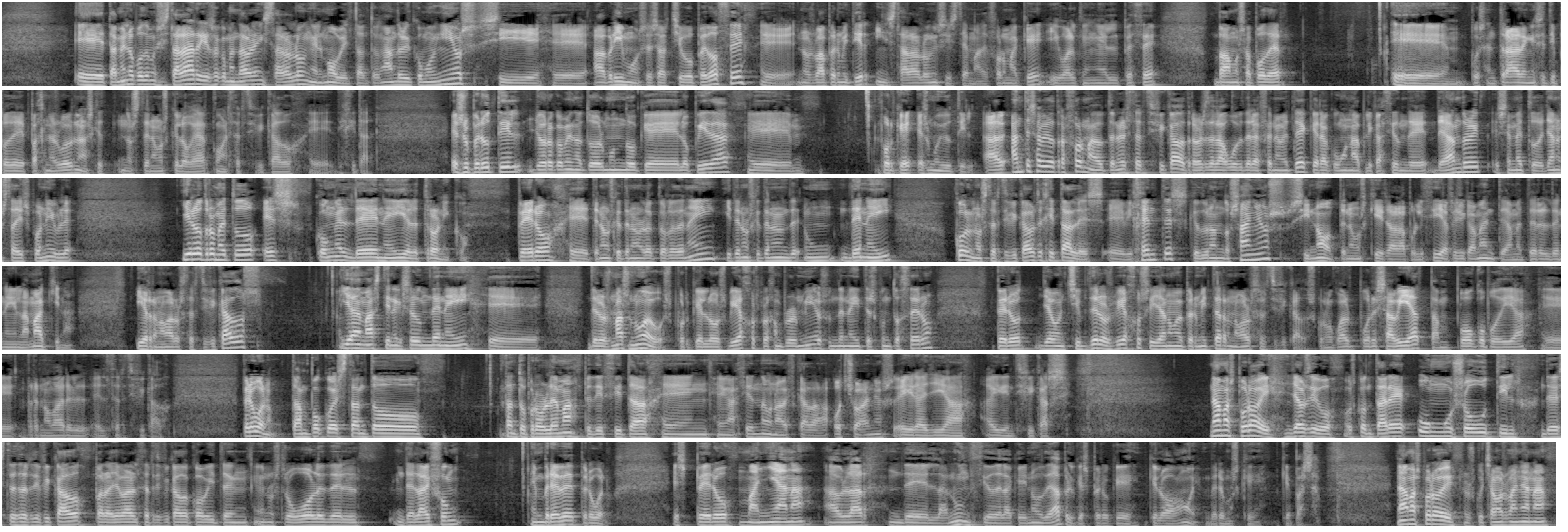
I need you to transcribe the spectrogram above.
eh, también lo podemos instalar y es recomendable instalarlo en el móvil, tanto en Android como en iOS. Si abrimos ese archivo P12, nos va a permitir instalarlo en el sistema, de forma que, igual que en el PC, vamos a poder pues entrar en ese tipo de páginas web en las que nos tenemos que loguear con el certificado digital. Es súper útil, yo recomiendo a todo el mundo que lo pida porque es muy útil. Antes había otra forma de obtener certificado a través de la web de la FNMT, que era con una aplicación de, Android. Ese método ya no está disponible. Y el otro método es con el DNI electrónico. Pero eh, tenemos que tener un lector de DNI y tenemos que tener un DNI con los certificados digitales eh, vigentes, que duran dos años. Si no, tenemos que ir a la policía físicamente a meter el DNI en la máquina y renovar los certificados. Y además tiene que ser un DNI eh, de los más nuevos, porque los viejos, por ejemplo el mío es un DNI 3.0 pero lleva un chip de los viejos y ya no me permite renovar los certificados, con lo cual por esa vía tampoco podía eh, renovar el, certificado. Pero bueno, tampoco es tanto, tanto problema pedir cita en, Hacienda una vez cada ocho años e ir allí a, identificarse. Nada más por hoy, ya os digo, os contaré un uso útil de este certificado para llevar el certificado COVID en, nuestro wallet del, del iPhone en breve, pero bueno, espero mañana hablar del anuncio de la Keynote de Apple, que espero que, lo hagan hoy. Veremos qué, qué pasa. Nada más por hoy, nos escuchamos mañana.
